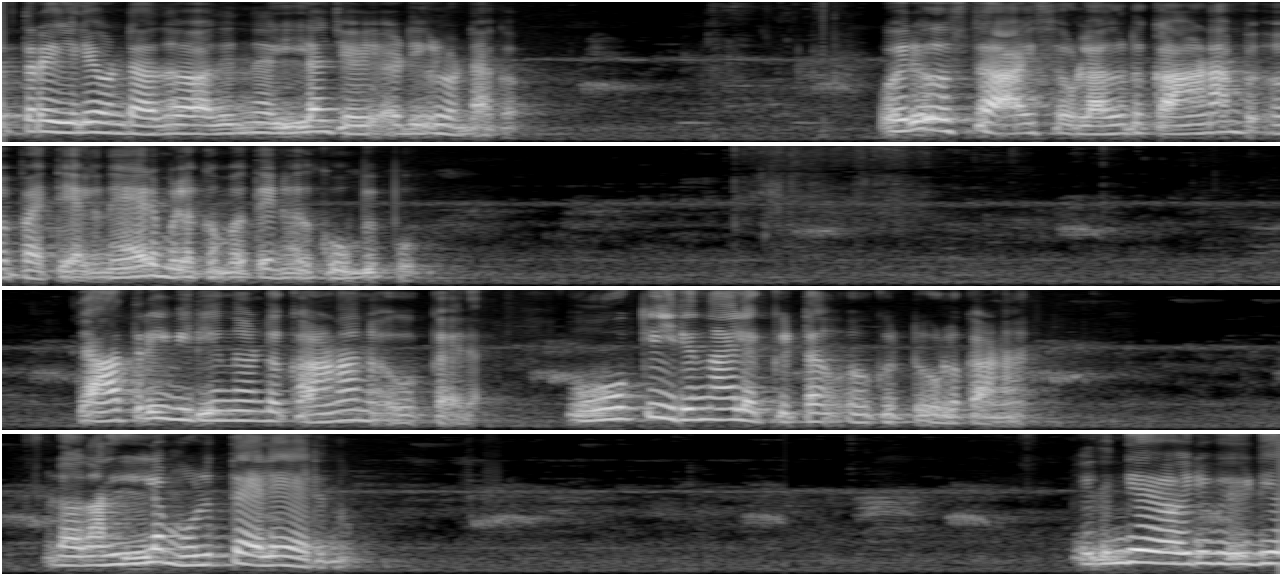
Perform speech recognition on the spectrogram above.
എത്ര ഇല ഉണ്ടാകും അതിൽ നിന്നെല്ലാം ചെടികൾ ഉണ്ടാക്കാം. ഒരു ദിവസത്തെ ആയുസമുള്ളൂ അതുകൊണ്ട് കാണാൻ പറ്റിയല്ല നേരം വെളുക്കുമ്പോഴത്തേനും അത് കൂമ്പിപ്പോവും. രാത്രി വിരിയുന്നതുകൊണ്ട് കാണാൻ ഒക്കില്ല നോക്കി ഇരുന്നാലേ കിട്ട കിട്ടുകയുള്ളൂ കാണാൻ. നല്ല മുഴുത്ത ഇലയായിരുന്നു. ഇതിന്റെ ഒരു വീഡിയോ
